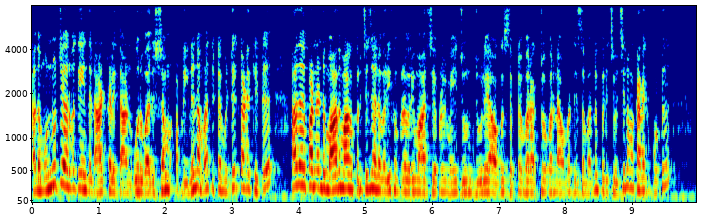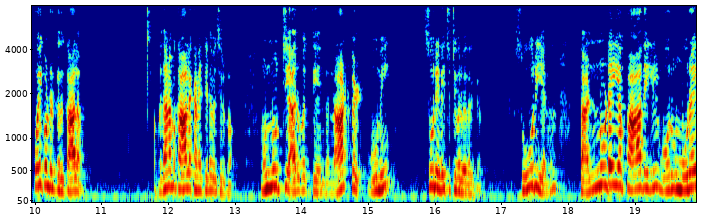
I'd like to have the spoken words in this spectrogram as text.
அந்த முந்நூற்றி அறுபத்தைந்து நாட்களை தான் ஒரு வருஷம் அப்படின்னு நம்ம திட்டமிட்டு கணக்கிட்டு அதை பன்னெண்டு மாதமாக பிரித்து ஜனவரி பிப்ரவரி March April May June July August September October November டிசம்பர்னு பிரித்து வச்சு நம்ம கணக்கு போட்டு போய் காலம். காலம் அப்படிதான் நம்ம கால கணக்கிட வச்சுருக்கோம் முன்னூற்றி அறுபத்தி ஐந்து நாட்கள் பூமி சூரியனை சுற்றி வருவதற்கு. சூரியன் தன்னுடைய பாதையில் ஒரு முறை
